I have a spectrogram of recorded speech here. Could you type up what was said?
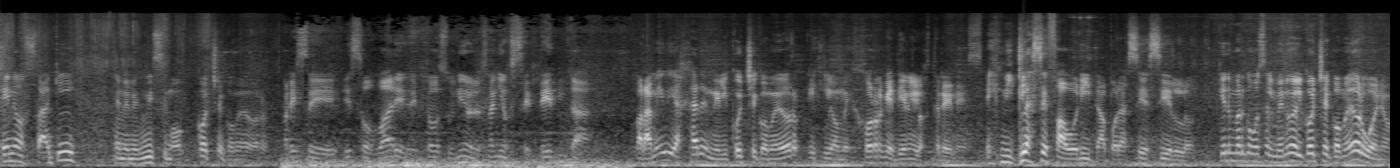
Enos aquí en el mismísimo coche comedor. Parece esos bares de Estados Unidos de los años 70 Para mí viajar en el coche comedor es lo mejor que tienen los trenes. Es mi clase favorita, por así decirlo. ¿Quieren ver cómo es el menú del coche comedor? Bueno,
